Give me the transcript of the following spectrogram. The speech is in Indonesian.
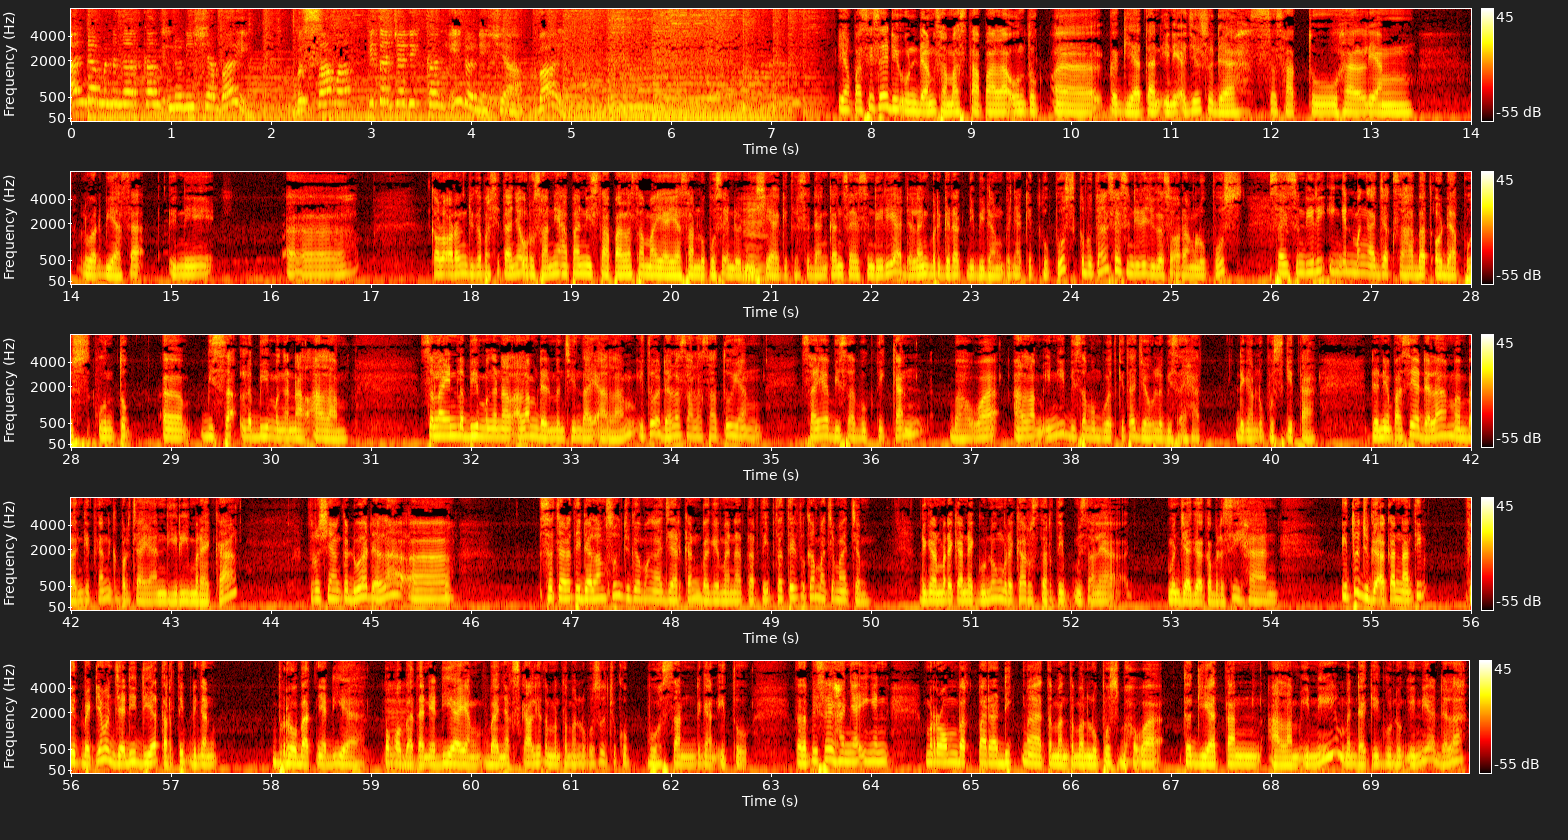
Anda mendengarkan Indonesia Baik. Bersama kita jadikan Indonesia baik. Yang pasti saya diundang sama Stapala untuk uh, kegiatan ini aja sudah sesuatu hal yang luar biasa. Ini uh, kalau orang juga pasti tanya urusannya apa nih Stapala sama Yayasan Lupus Indonesia hmm. gitu. Sedangkan saya sendiri adalah yang bergerak di bidang penyakit lupus. Kebetulan saya sendiri juga seorang lupus. Saya sendiri ingin mengajak sahabat Odapus untuk uh, bisa lebih mengenal alam. Selain lebih mengenal alam dan mencintai alam, itu adalah salah satu yang saya bisa buktikan bahwa alam ini bisa membuat kita jauh lebih sehat dengan lupus kita. Dan yang pasti adalah membangkitkan kepercayaan diri mereka. Terus yang kedua adalah uh, secara tidak langsung juga mengajarkan bagaimana tertib. Tertib itu kan macam-macam. Dengan mereka naik gunung, mereka harus tertib, misalnya menjaga kebersihan. Itu juga akan nanti feedbacknya menjadi dia tertib dengan berobatnya dia, pengobatannya dia yang banyak sekali teman-teman lupus itu cukup bosan dengan itu. Tetapi saya hanya ingin merombak paradigma teman-teman lupus bahwa kegiatan alam ini, mendaki gunung ini adalah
